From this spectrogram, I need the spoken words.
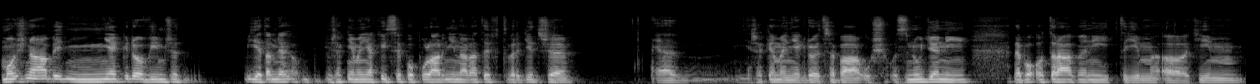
Možná by někdo, vím, že je tam, řekněme, nějaký si populární narrativ tvrdit, že je, řekněme, někdo je třeba už znuděný nebo otrávený tím, uh, tím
